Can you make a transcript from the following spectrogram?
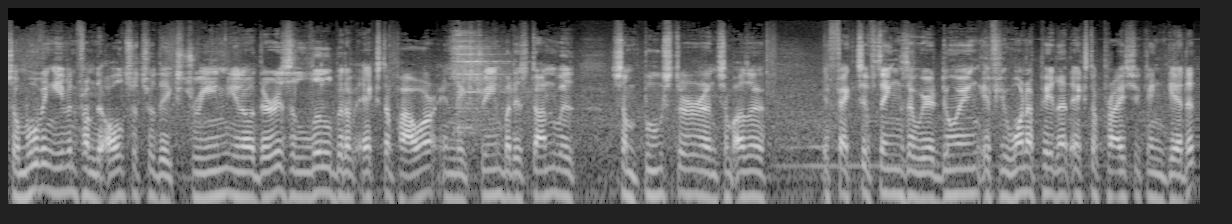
So moving even from the ultra to the extreme, you know, there is a little bit of extra power in the extreme, but it's done with some booster and some other effective things that we're doing. If you want to pay that extra price, you can get it.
